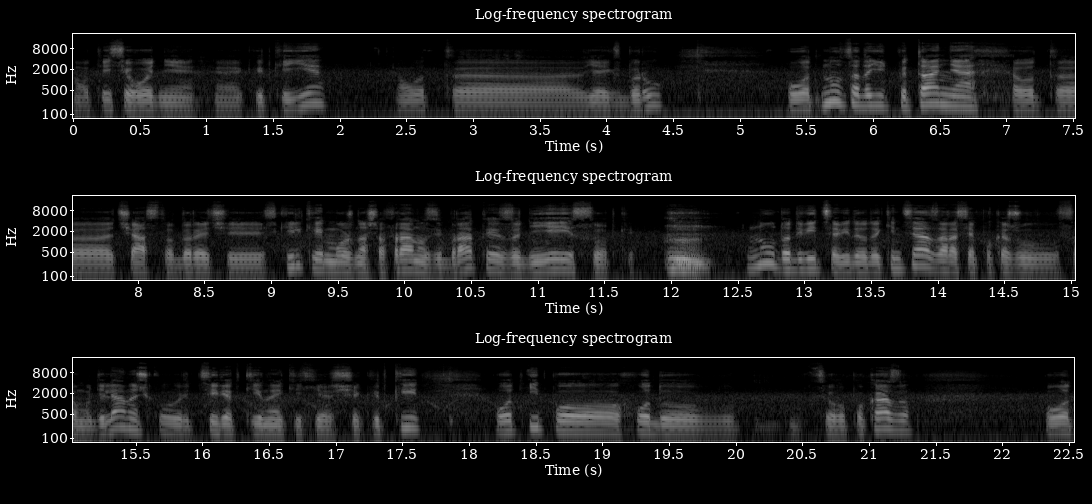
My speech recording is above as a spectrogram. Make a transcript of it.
От, і сьогодні е, квітки є. От, е, я їх зберу. От, ну, задають питання, от, е, часто, до речі, скільки можна шафрану зібрати з однієї сотки. ну, додивіться відео до кінця. Зараз я покажу саму діляночку, ці рядки, на яких є ще квітки. От, і по ходу цього показу от,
